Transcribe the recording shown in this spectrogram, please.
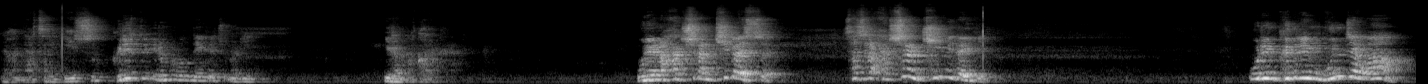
내가 나사렛 예수 그리스도 이름으로 내게 주노니 일어나 걸어라. 우리는 확실한 키가 있어요. 사실 확실한 키입니다 이게. 우린 그들의 문제와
